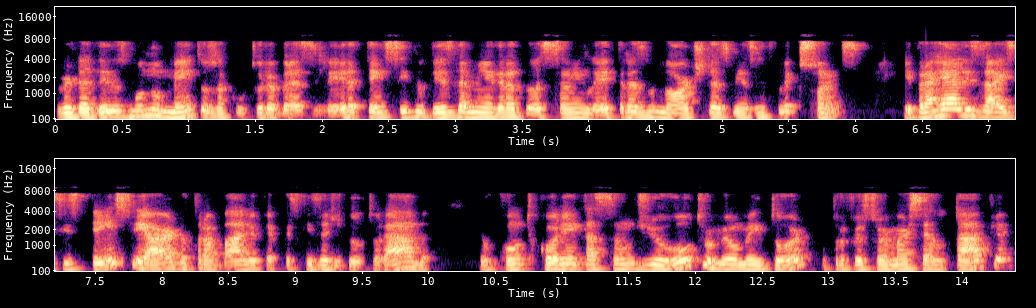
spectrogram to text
verdadeiros monumentos à cultura brasileira, tem sido desde a minha graduação em letras o norte das minhas reflexões. E para realizar esse extenso e árduo trabalho que é a pesquisa de doutorado, eu conto com a orientação de outro meu mentor, o professor Marcelo Tapia,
